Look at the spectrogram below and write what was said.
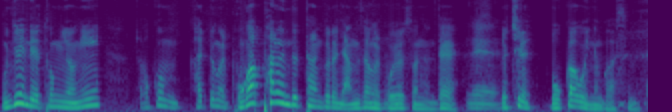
문재인 대통령이 조금 갈등을 봉합하는 듯한 그런 양상을 음. 보였었는데 네. 며칠 못 가고 있는 것 같습니다.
